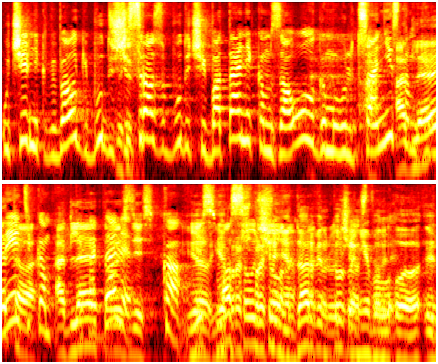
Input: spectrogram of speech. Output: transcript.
учебник по биологии, будучи Значит, сразу будучи ботаником, зоологом, эволюционистом, а, а генетиком этого, а для и так этого далее? здесь как? Я, Есть я прошу ученых, прощения, Дарвин тоже не был э,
